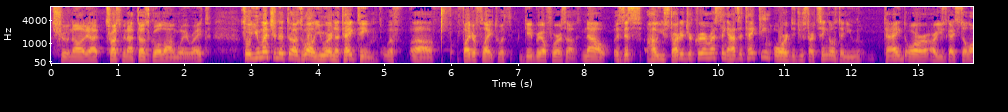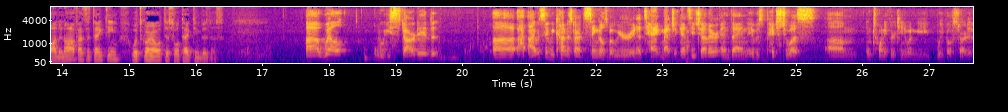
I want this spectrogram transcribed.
True. No, yeah. Trust me, that does go a long way, right? So you mentioned it as well. You were in a tag team with uh, Fight or Flight with Gabriel Fuerza. Now, is this how you started your career in wrestling as a tag team, or did you start singles then you tagged, or are you guys still on and off as a tag team? What's going on with this whole tag team business? Uh, well, we started. Uh, I would say we kind of started singles, but we were in a tag match against each other, and then it was pitched to us um, in 2013 when we, we both started.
